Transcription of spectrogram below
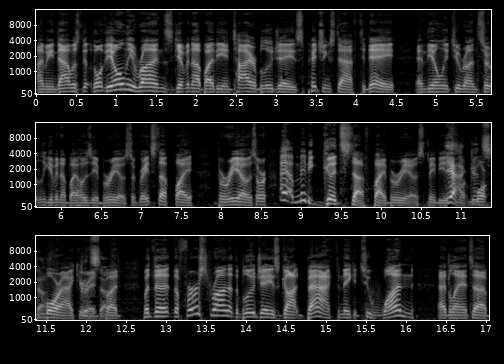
I mean that was the, the only runs given up by the entire Blue Jays pitching staff today and the only two runs certainly given up by Jose Berrios. So great stuff by Berrios, or uh, maybe good stuff by Berrios. Maybe Yeah, more, more, stuff. more accurate. But but the the first run that the Blue Jays got back to make it two one Atlanta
